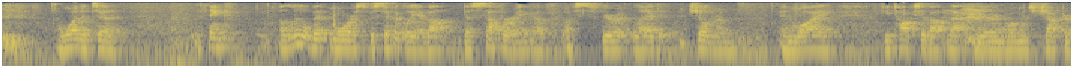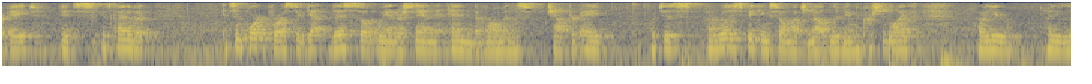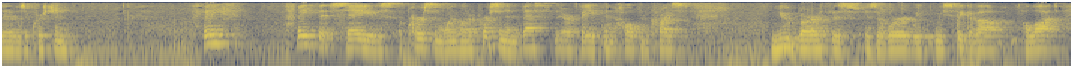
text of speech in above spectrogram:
I wanted to think a little bit more specifically about the suffering of, of spirit led children and why he talks about that here in Romans chapter 8. It's, it's kind of a it's important for us to get this so that we understand the end of Romans chapter 8, which is uh, really speaking so much about living the Christian life, how you how you live as a Christian faith, faith that saves a person, when, when a person invests their faith and hope in Christ, new birth is, is a word we, we speak about a lot.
